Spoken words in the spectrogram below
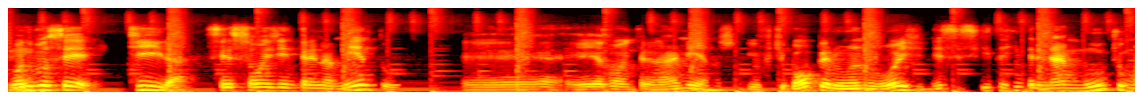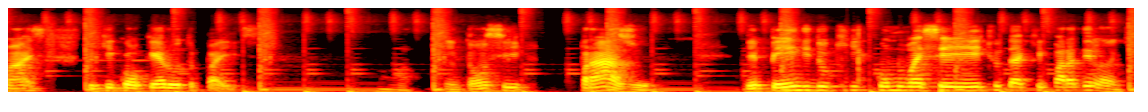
Quando você tira sessões de treinamento, é, eles vão treinar menos. E o futebol peruano hoje necessita treinar muito mais do que qualquer outro país. Então, se prazo depende do que como vai ser feito daqui para adelante,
